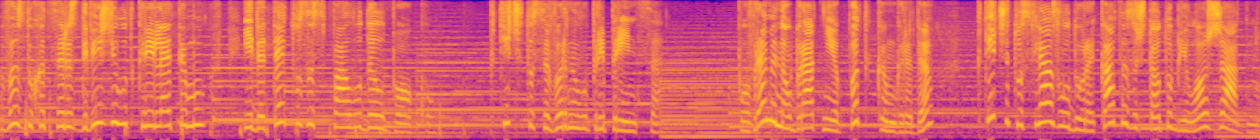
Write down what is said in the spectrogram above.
Въздухът се раздвижил от крилете му и детето заспало дълбоко. Птичето се върнало при принца. По време на обратния път към града, Птичето слязло до реката, защото било жадно.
